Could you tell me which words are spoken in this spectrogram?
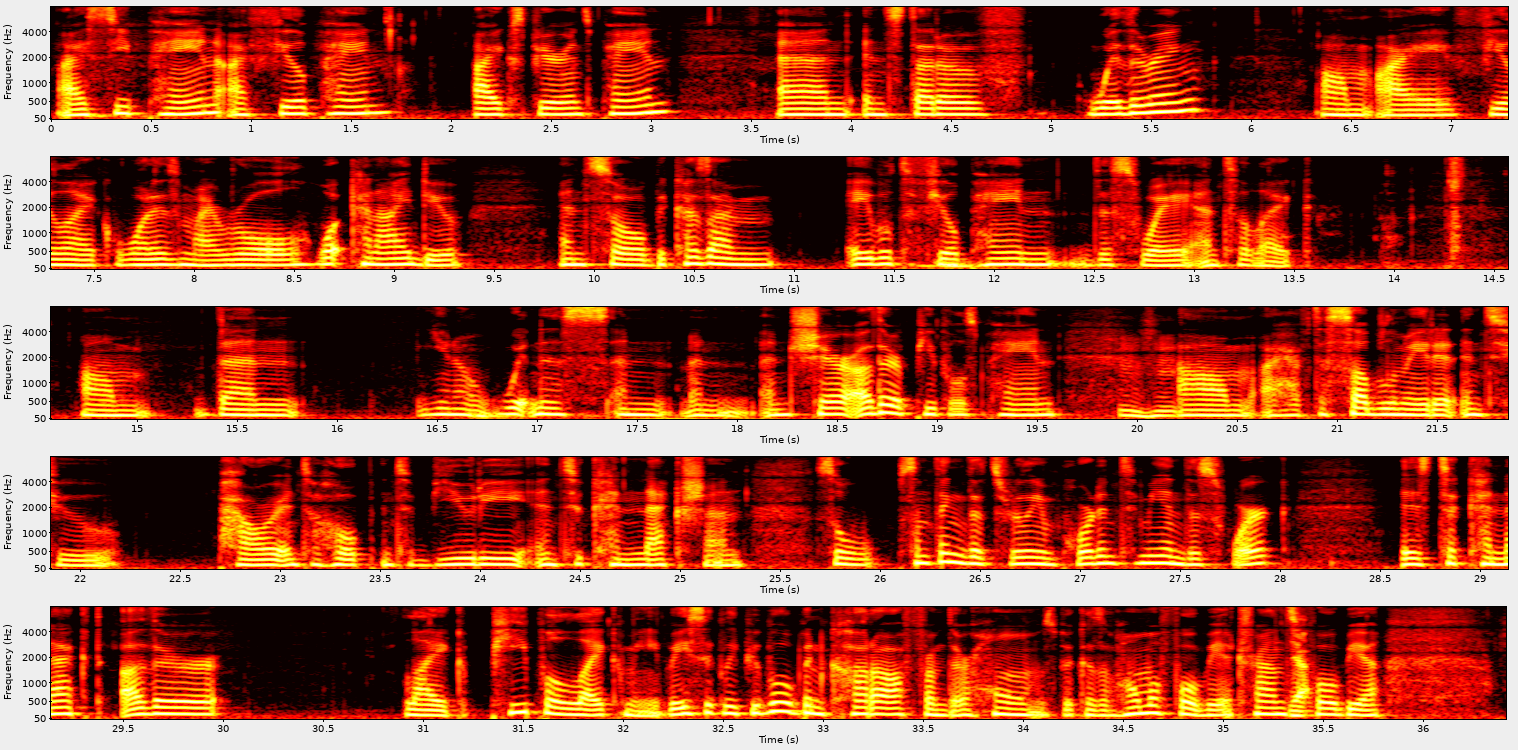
I see pain, I feel pain, I experience pain, and instead of withering, um, I feel like, what is my role? What can I do? And so, because I'm able to feel pain this way and to like, um, then, you know, witness and, and, and share other people's pain, um, I have to sublimate it into power, into hope, into beauty, into connection. So, something that's really important to me in this work is to connect other like people like me, basically people who've been cut off from their homes because of homophobia, transphobia,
